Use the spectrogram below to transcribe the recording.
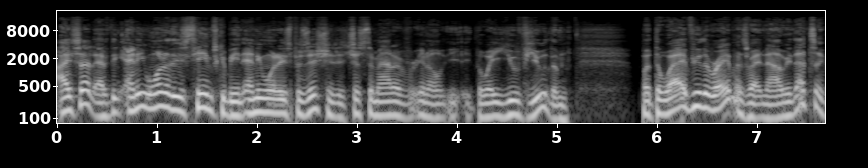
I said. I think any one of these teams could be in any one of these positions. It's just a matter of you know the way you view them. But the way I view the Ravens right now, I mean, that's a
